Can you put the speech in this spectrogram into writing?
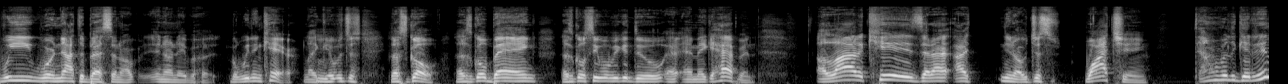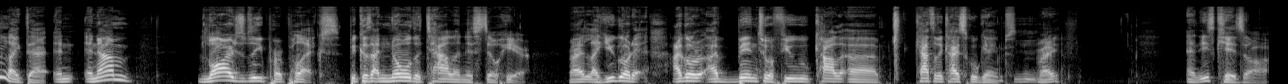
We were not the best in our in our neighborhood, but we didn't care. Like it was just let's go, let's go bang, let's go see what we could do and, and make it happen. A lot of kids that I, I you know just watching, they don't really get it in like that, and and I'm largely perplexed because I know the talent is still here, right? Like you go to, I go, I've been to a few coll- uh, Catholic high school games, right? And these kids are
